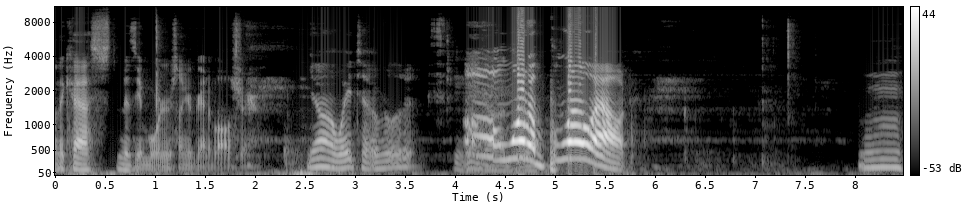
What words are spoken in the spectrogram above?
I'm gonna cast Mizzium Mortars on your Grand Abolisher. You wanna wait to overload it? Oh, what a blowout! Mm,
